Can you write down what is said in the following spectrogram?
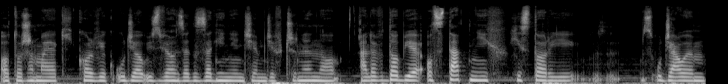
o to, że ma jakikolwiek udział i związek z zaginięciem dziewczyny, no ale w dobie ostatnich historii z udziałem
